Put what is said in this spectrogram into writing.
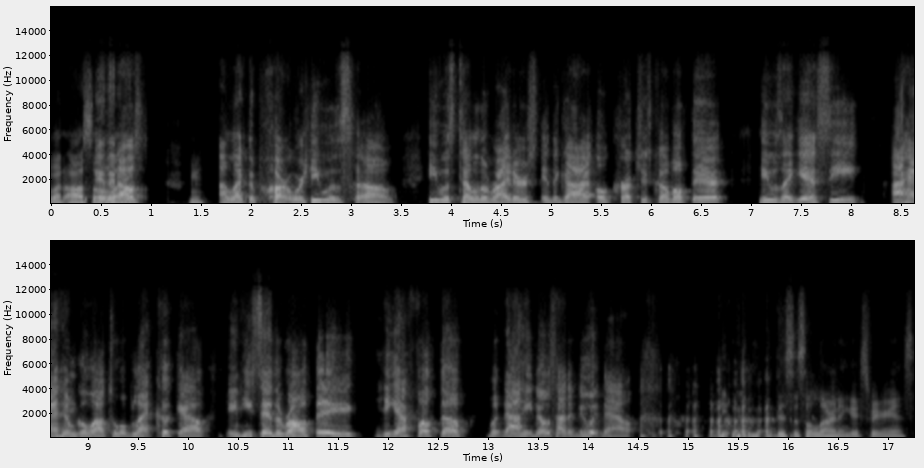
but also, and then like, hmm. I like the part where he was um, he was telling the writers and the guy oh crutches come up there. He was like, "Yeah, see, I had him go out to a black cookout and he said the wrong thing. He got fucked up, but now he knows how to do it now." this is a learning experience.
